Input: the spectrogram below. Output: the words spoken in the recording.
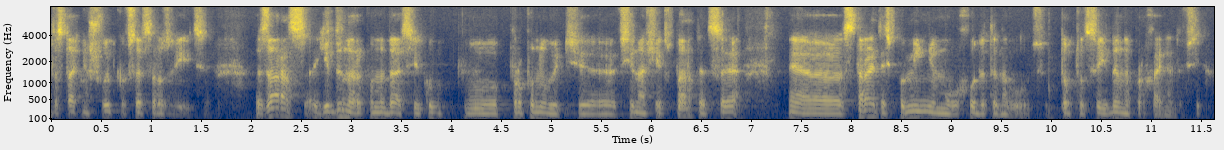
достатньо швидко все це розвіється. Зараз єдина рекомендація, яку пропонують всі наші експерти, це старайтесь по мінімуму виходити на вулицю. Тобто, це єдине прохання до всіх.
